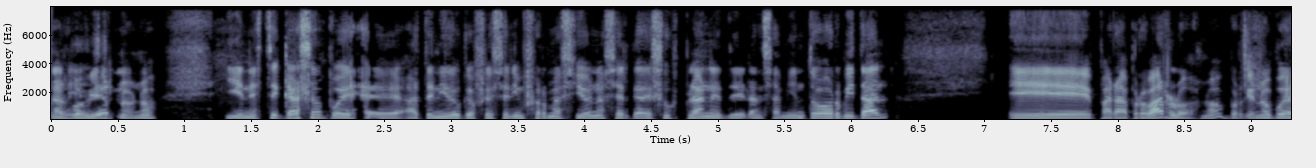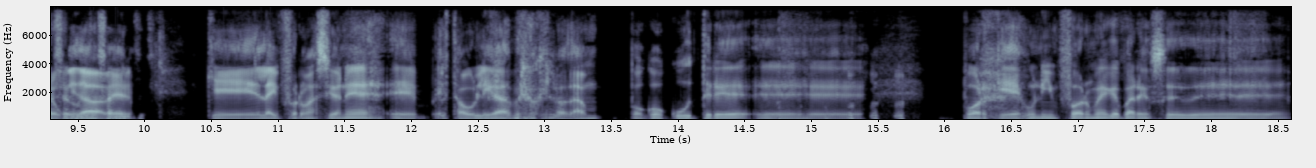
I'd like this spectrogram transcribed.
al gobierno, ¿no? Y en este caso, pues eh, ha tenido que ofrecer información acerca de sus planes de lanzamiento orbital eh, para aprobarlos, ¿no? Porque no puede Pero hacer un cuidado, a ver, lanzamiento. Que la información es, eh, está obligada, pero que lo da un poco cutre, eh, porque es un informe que parece de,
